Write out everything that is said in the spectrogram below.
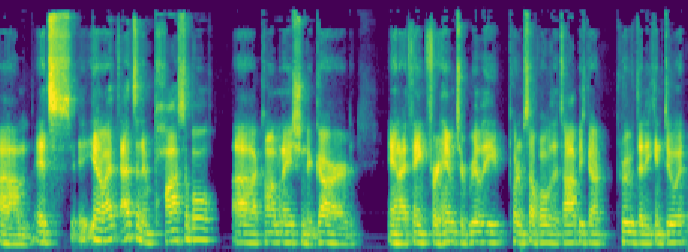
um, it's you know that's an impossible uh, combination to guard. And i think for him to really put himself over the top he's got to prove that he can do it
